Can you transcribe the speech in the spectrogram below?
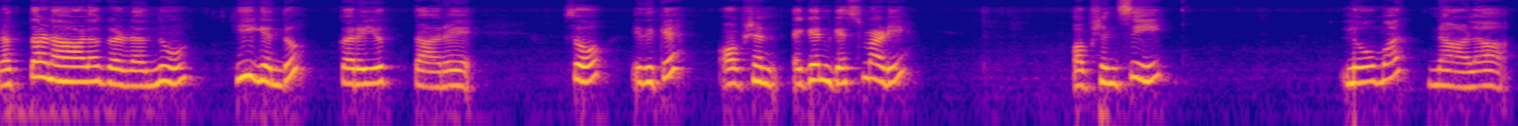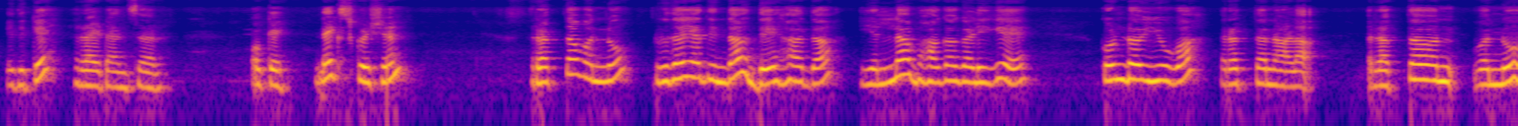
ರಕ್ತನಾಳಗಳನ್ನು ಹೀಗೆಂದು ಕರೆಯುತ್ತಾರೆ. ಸೊ ಇದಕ್ಕೆ ಆಪ್ಷನ್ ಅಗೇನ್ ಗೆಸ್ ಮಾಡಿ. ಆಪ್ಷನ್ ಸಿ ಲೋಮ ನಾಳ ಇದಕ್ಕೆ right answer okay next question ರಕ್ತವನ್ನು ಹೃದಯದಿಂದ ದೇಹದ ಎಲ್ಲ ಭಾಗಗಳಿಗೆ ಕೊಂಡೊಯ್ಯುವ ರಕ್ತನಾಳ. ರಕ್ತವನ್ನು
